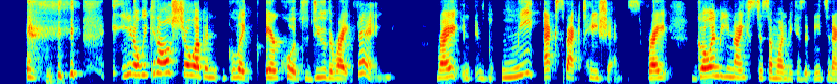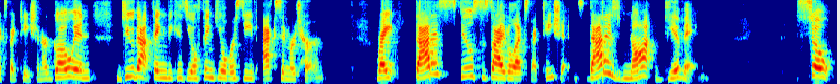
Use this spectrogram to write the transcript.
you know, we can all show up and like air quotes do the right thing, right? Meet expectations, right? Go and be nice to someone because it meets an expectation or go and do that thing because you'll think you'll receive X in return, right? That is still societal expectations. That is not giving so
